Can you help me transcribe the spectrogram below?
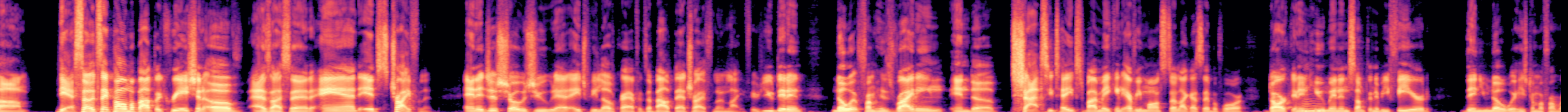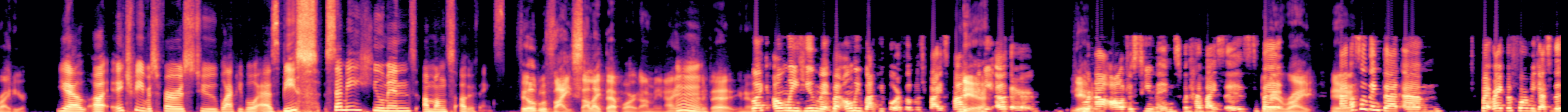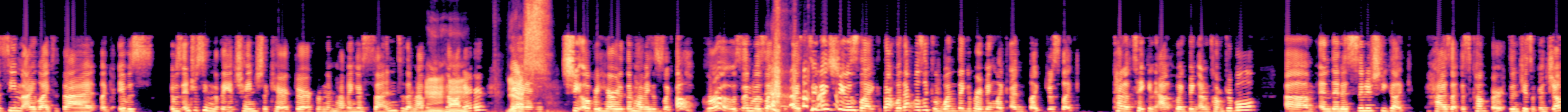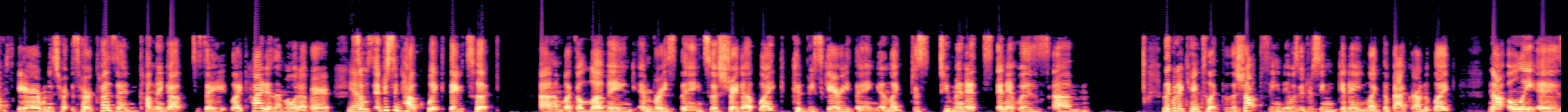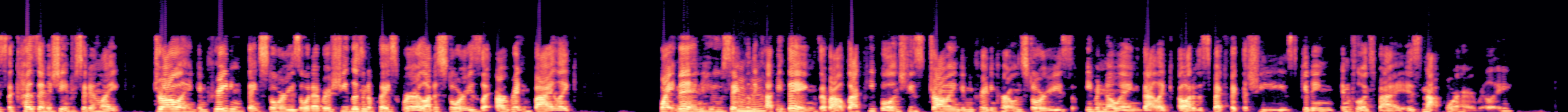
um, yeah. So it's a poem about the creation of, as I said, and it's trifling, and it just shows you that H.P. Lovecraft is about that trifling life. If you didn't know it from his writing and the shots he takes by making every monster, like I said before, dark and Mhm. inhuman and something to be feared, then you know where he's coming from right here. Yeah, uh, HP refers to black people as beasts, semi-humans, amongst other things. Filled with vice. I like that part. I mean, I ain't Mm. mad at that. You know. Like only human, but only black people are filled with vice, not Yeah. any other. yeah. We're not all just humans with have vices. But yeah. Right. I also think that um but right before we got to this scene, I liked that like it was it was interesting that they had changed the character from them having a son to them having Mhm. a daughter. Yes. And she overheard them having this like, oh, gross, and was like, as soon as she was like that, well, that was like the one thing of her being like, un- like just like kind of taken out, like being uncomfortable. Um, and then as soon as she like has that discomfort, then she's like a jump scare when it's her, it's her cousin coming up to say like hi to them or whatever. Yeah. So it was interesting how quick they took um, like a loving embrace thing to a straight up like could be scary thing in like just two minutes. And it was um like when it came to like the, the shop scene, it was interesting getting like the background of like not only is the cousin is she interested in like drawing and creating things stories or whatever, she lives in a place where a lot of stories like are written by like white men who say really Mhm. crappy things about black people and she's drawing and creating her own stories even knowing that like a lot of the spec fic that she's getting influenced by is not for her really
